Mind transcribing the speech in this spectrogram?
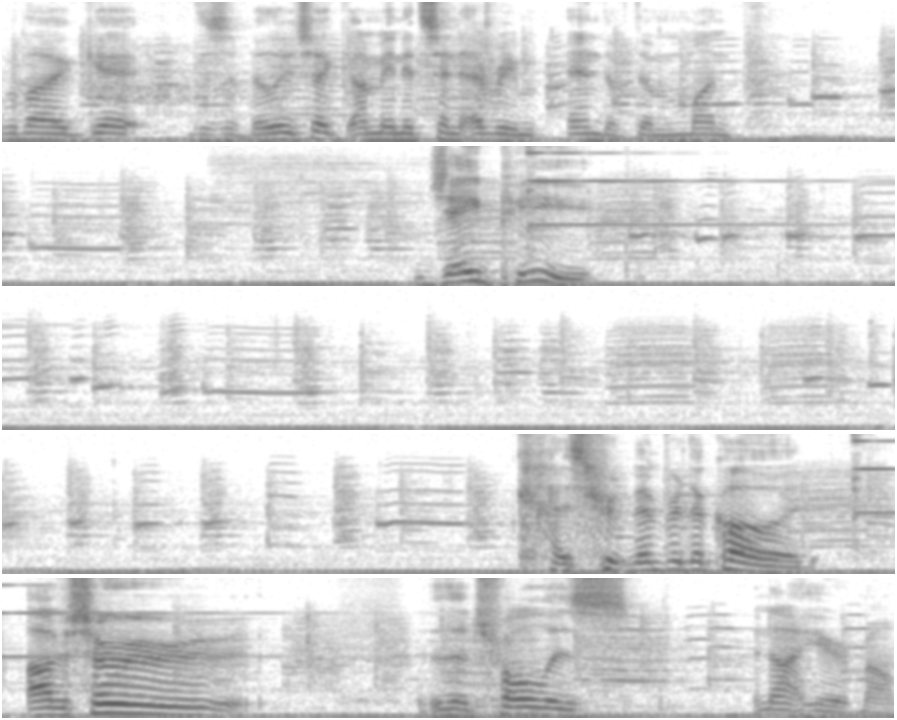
Will I get disability check? I mean, it's in every end of the month. JP. Guys, remember the code. I'm sure the troll is not here, bro.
